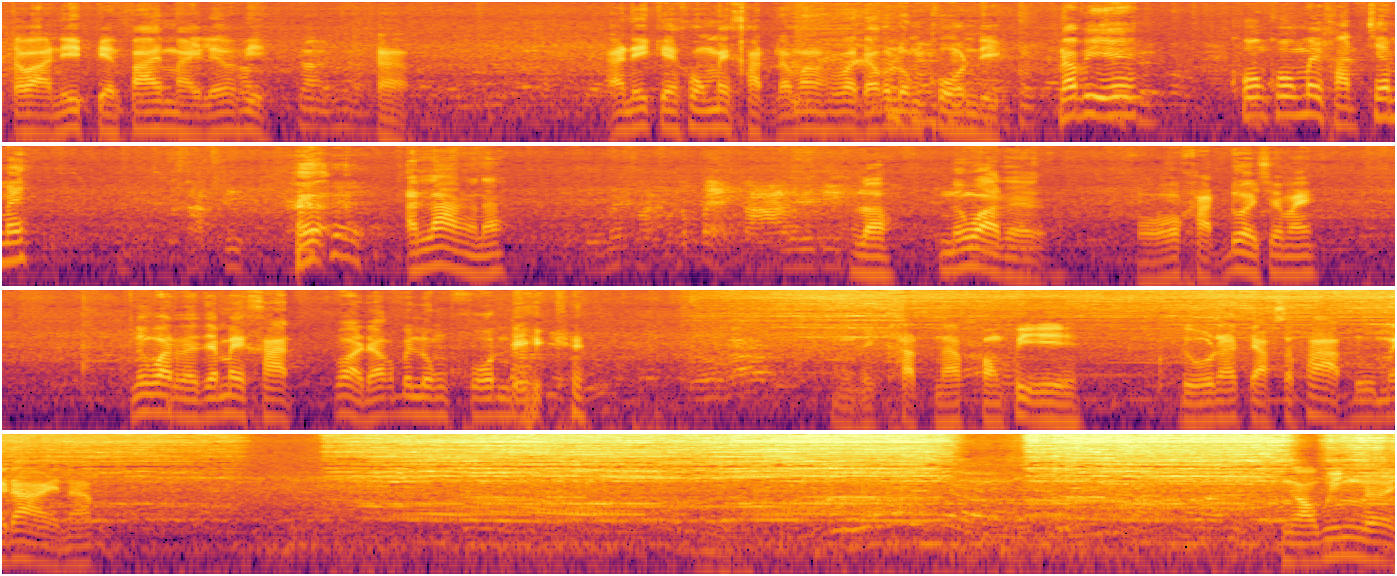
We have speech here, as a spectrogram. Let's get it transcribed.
แต่ว่าอันนี้เปลี่ยนป้ายใหม่แล้วพี่ใช่ใช่ครับ อันนี้แกคงไม่ขัดแล้วมั้งเพราะว่าเดี๋ยวก็ลงโคลนอีกนะพี่เอคงคงไม่ขัดใช่ไหม ขัดดิเฮ้ยอันล่างอะนะผมไม่ขัดมันก็แปลกตาเลยดิเหรอนึกว่าแต่อ๋อขัดด้วยใช่ไหมนึกว่าแต่จะไม่ขัดเพราะว่าเดี๋ยวก็ไปลงโคลนเด็กไม่ขัดนะครับของพี่เอดูนะจากสภาพดูไม่ได้นะครับ เงาวิ่งเลย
